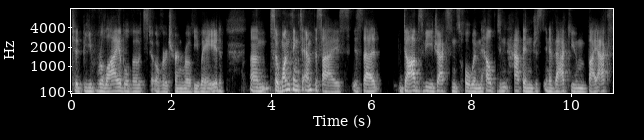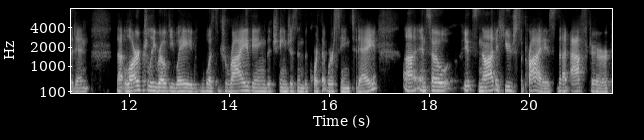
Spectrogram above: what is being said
could be reliable votes to overturn Roe v. Wade. Um, so, one thing to emphasize is that Dobbs v. Jackson's Whole Women Health didn't happen just in a vacuum by accident. That largely Roe v. Wade was driving the changes in the court that we're seeing today. Uh, and so it's not a huge surprise that after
